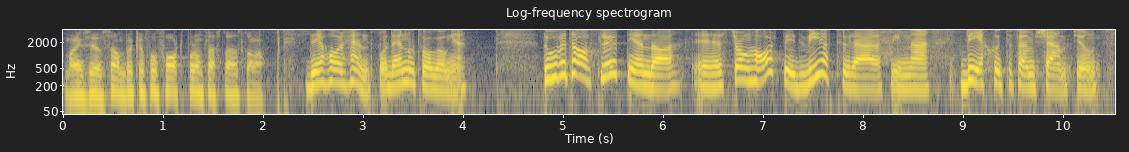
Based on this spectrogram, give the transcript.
Magnus Djuse han brukar få fart på de flesta hästarna. Det har hänt både en och två gånger. Då går vi till avslutningen. Då. Eh, Strong Heartbeat vet hur det är att vinna V75 Champions.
